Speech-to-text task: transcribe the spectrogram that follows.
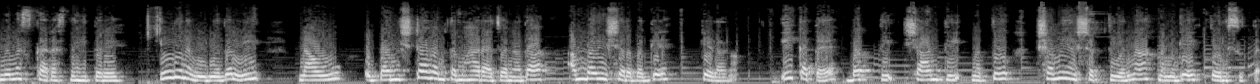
ನಮಸ್ಕಾರ ಸ್ನೇಹಿತರೆ. ಇಂದಿನ ವಿಡಿಯೋದಲ್ಲಿ ನಾವು ಒಬ್ಬ ನಿಷ್ಠಾವಂತ ಮಹಾರಾಜನಾದ ಅಂಬರೀಷರ ಬಗ್ಗೆ ಕೇಳೋಣ. ಈ ಕತೆ ಭಕ್ತಿ, ಶಾಂತಿ ಮತ್ತು ಕ್ಷಮೆಯ ಶಕ್ತಿಯನ್ನ ನಮಗೆ ತೋರಿಸುತ್ತೆ.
